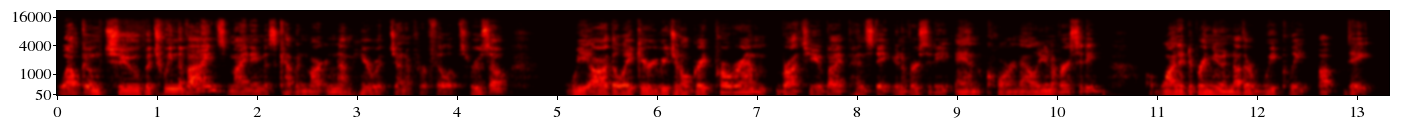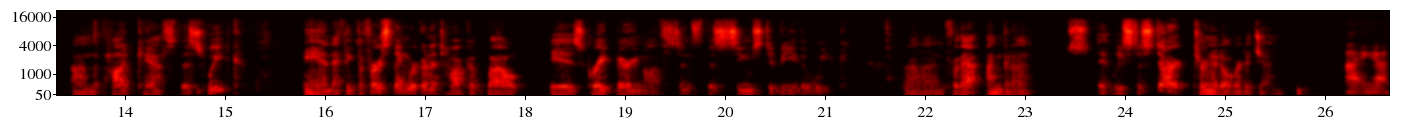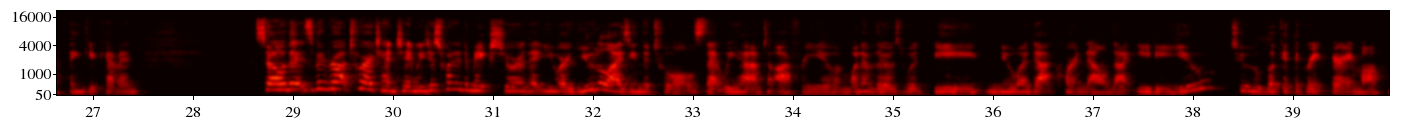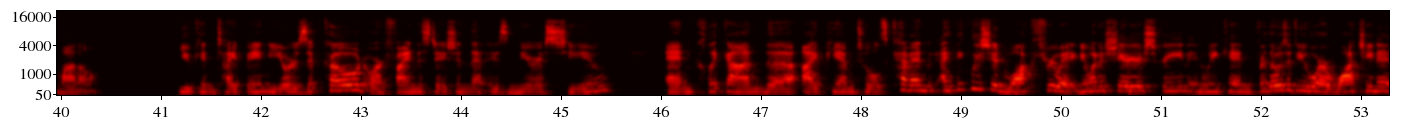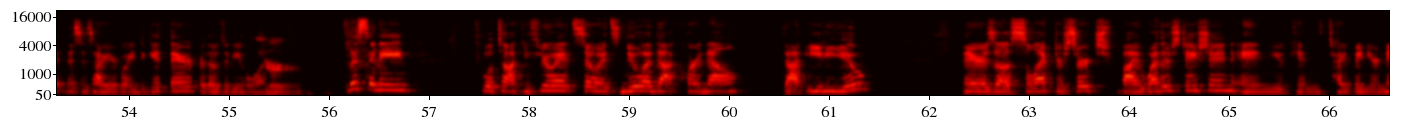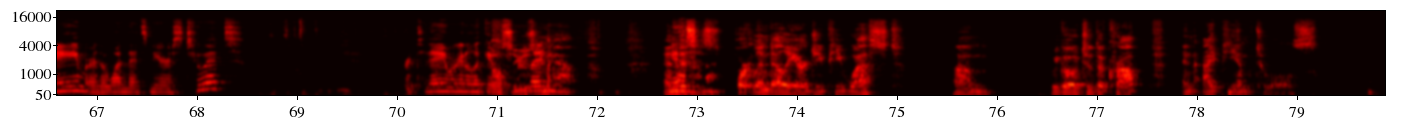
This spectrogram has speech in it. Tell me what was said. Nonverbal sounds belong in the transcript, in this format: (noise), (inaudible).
Welcome to Between the Vines. My name is Kevin Martin. I'm here with Jennifer Phillips Russo. We are the Lake Erie Regional Grape Program brought to you by Penn State University and Cornell University. I wanted to bring you another weekly update on the podcast this week. And I think the first thing we're going to talk about is grape berry moth, since this seems to be the week. Uh, and for that, I'm going to, at least to start, turn it over to Jen. Hi, yeah, thank you, Kevin. So it's been brought to our attention. We just wanted to make sure that you are utilizing the tools that we have to offer you. And one of those would be newa.cornell.edu to look at the Grape Berry Moth model. You can type in your zip code or find the station that is nearest to you and click on the IPM tools. Kevin, I think we should walk through it. You want to share your screen and we can, for those of you who are watching it, this is how you're going to get there. For those of you who are sure. listening, We'll talk you through it. So it's newa.cornell.edu. There's a select or search by weather station, and you can type in your name or the one that's nearest to it. For today, we're going to look at also Portland. use a map. And yeah. this is Portland LERGP West. Um, we go to the crop and IPM tools,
